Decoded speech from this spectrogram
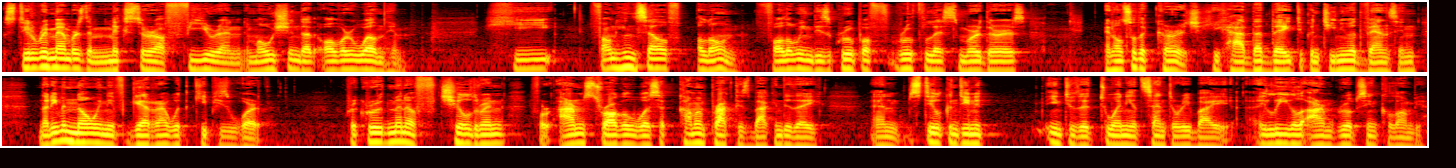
still remembers the mixture of fear and emotion that overwhelmed him. He found himself alone, following this group of ruthless murderers and also the courage he had that day to continue advancing, not even knowing if Guerra would keep his word. Recruitment of children for armed struggle was a common practice back in the day and still continued into the 20th century by illegal armed groups in Colombia.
